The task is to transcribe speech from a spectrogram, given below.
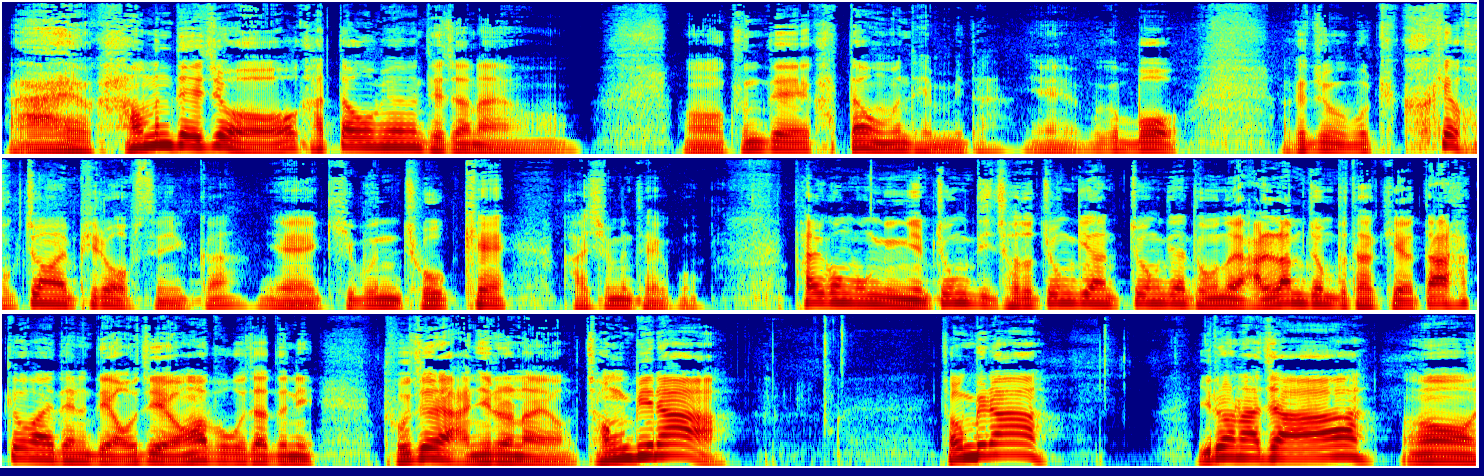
아유, 가면 되죠. 갔다 오면 되잖아요. 어, 군대에 갔다 오면 됩니다. 예, 뭐, 그죠, 뭐, 크게 걱정할 필요 없으니까, 예, 기분 좋게 가시면 되고. 8006님, 쫑디, 저도 쫑디한, 쫑디한테 오늘 알람 좀 부탁해요. 딸 학교 가야 되는데 어제 영화 보고 자더니 도저히 안 일어나요. 정빈아! 정빈아! 일어나자. 어,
